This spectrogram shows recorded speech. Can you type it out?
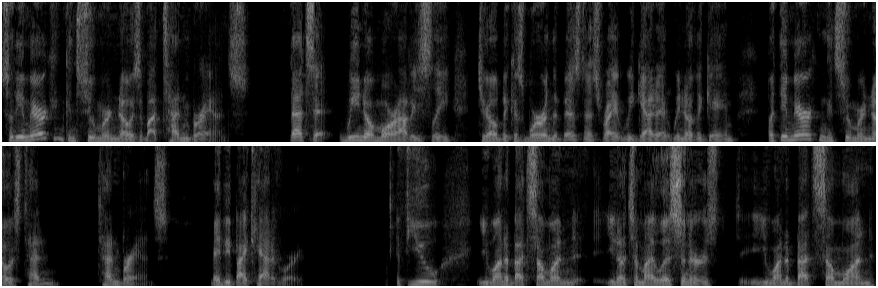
so the American consumer knows about 10 brands. That's it. We know more, obviously, Jerald, because we're in the business, right? We get it. We know the game. But the American consumer knows 10, 10 brands, maybe by category. If you you want to bet someone, you know, to my listeners, you want to bet someone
